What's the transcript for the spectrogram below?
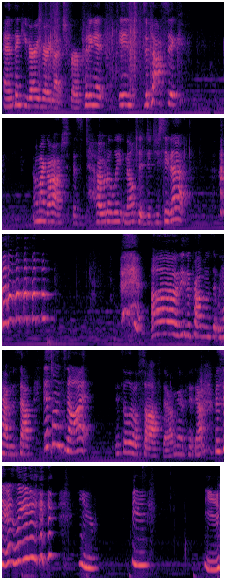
and thank you very very much for putting it in the plastic oh my gosh it's totally melted. Did you see that? Oh these are problems that we have in the south. This one's not. It's a little soft though. I'm gonna put it down. But seriously you and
